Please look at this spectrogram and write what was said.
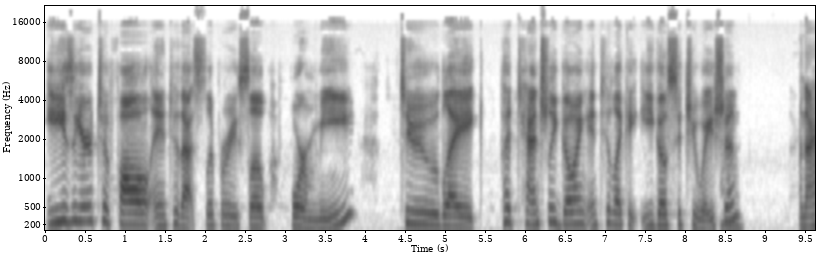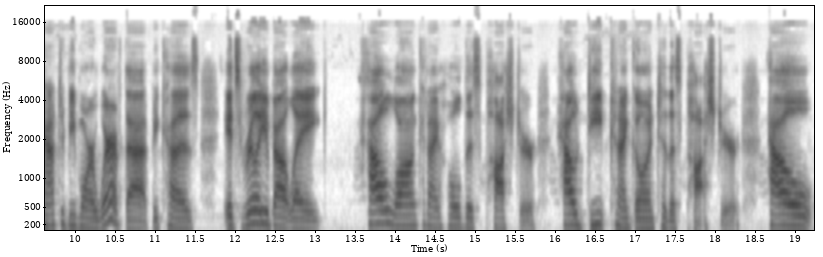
easier to fall into that slippery slope for me to like potentially going into like an ego situation. Mm-hmm. And I have to be more aware of that because it's really about like how long can I hold this posture? How deep can I go into this posture? How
